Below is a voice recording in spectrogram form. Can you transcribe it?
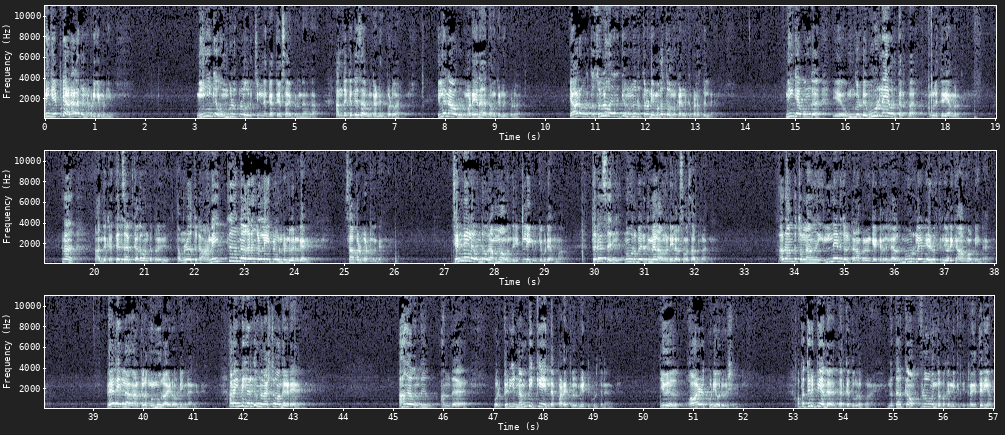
நீங்க எப்படி அடையாளம் கண்டுபிடிக்க முடியும்? நீங்க உங்களுக்குள்ள ஒரு சின்ன கத்தேல் சாஹிப் இருந்தாதான் அந்த கத்தேல் சாஹிப் கண்ணுக்கு படுவார். இல்லைன்னா அவர் ஒரு மடையனாகத்தான் அவன் கண்ணுக்கு படுவார். யாரோ ஒருத்தர் சொல்லுவதற்கு இன்னொருத்தருடைய மகத்துவம் கண்ணுக்கு படுறதில்லை. நீங்க உங்க உங்களுடைய ஊர்லயே ஒருத்தர் இருப்பார். உங்களுக்கு தெரியாம இருக்கும். ஆனா அந்த கத்தேல் சாஹிப் கதை வந்த பிறகு தமிழகத்துல அனைத்து நகரங்கள்லயும் இப்படி ஒன்று ரெண்டு பேர் இருக்காங்க. சாப்பாடு போட்டு இருக்காங்க சென்னையில வந்து ஒரு அம்மா வந்து இட்லிக்கு விற்கக்கூடிய அம்மா தினசரி நூறு பேருக்கு மேல அவங்கள்ட்ட இலவசமா சாப்பிடுறாங்க. அவர் அந்த சொல்லாங்க இல்லைன்னு சொல்லிட்டு அப்புறம் கேட்கறது இல்லை. அவர் நூறுல இருந்து எழுபத்தஞ்சு வரைக்கும் ஆகும் அப்படிங்கிறாங்க வேலை இல்லாத நாட்கள்ல முந்நூறு ஆயிடும் அப்படிங்கிறாங்க ஆனா இன்னைக்கு இருக்கவங்க நஷ்டம் வந்தது கிடையாது. ஆக வந்து அந்த ஒரு பெரிய நம்பிக்கையை இந்த படைப்புகள் மீட்டு கொடுத்தன. இது வாழக்கூடிய ஒரு விஷயம். அப்ப திருப்பி அந்த தர்க்கத்துக்குள்ள போறேன். இந்த தர்க்கம் அவ்வளவு இந்த பக்கம் நிக்குது. எனக்கு தெரியும்.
